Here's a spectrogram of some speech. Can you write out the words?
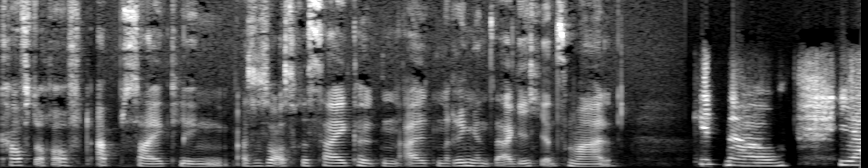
kaufst auch oft Upcycling, also so aus recycelten alten Ringen, sage ich jetzt mal. Genau. Ja,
